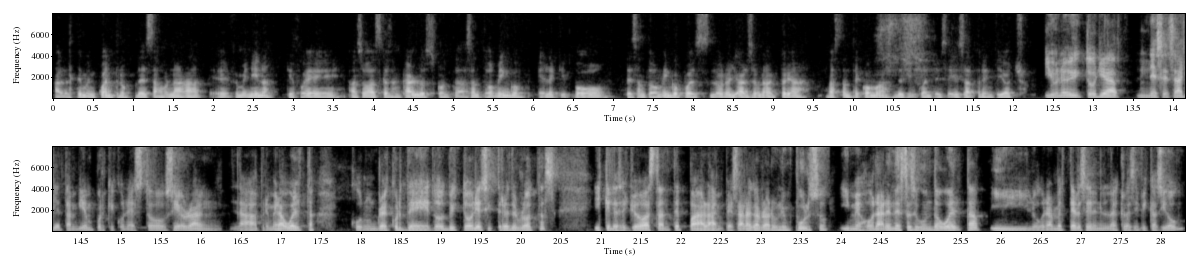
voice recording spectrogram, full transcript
al último encuentro de esta jornada eh, femenina, que fue Azobasca San Carlos contra Santo Domingo. El equipo de Santo Domingo pues logró llevarse una victoria bastante cómoda de 56 a 38. Y una victoria necesaria también porque con esto cierran la primera vuelta con un récord de dos victorias y tres derrotas y que les ayuda bastante para empezar a agarrar un impulso y mejorar en esta segunda vuelta y lograr meterse en la clasificación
